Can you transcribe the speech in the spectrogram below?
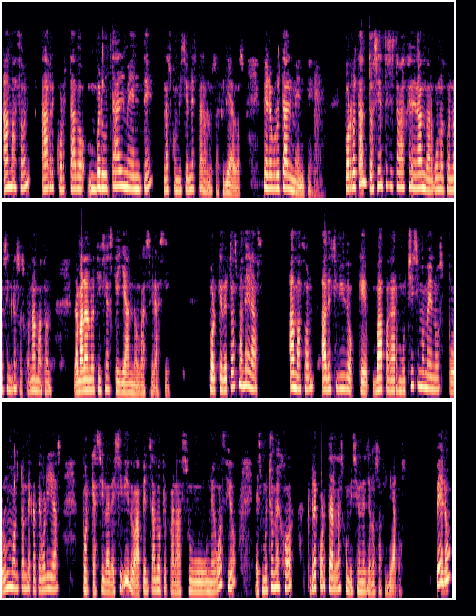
Amazon ha recortado brutalmente las comisiones para los afiliados, pero brutalmente. Por lo tanto, si antes estabas generando algunos buenos ingresos con Amazon, la mala noticia es que ya no va a ser así. Porque de todas maneras, Amazon ha decidido que va a pagar muchísimo menos por un montón de categorías porque así lo ha decidido. Ha pensado que para su negocio es mucho mejor recortar las comisiones de los afiliados. Pero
